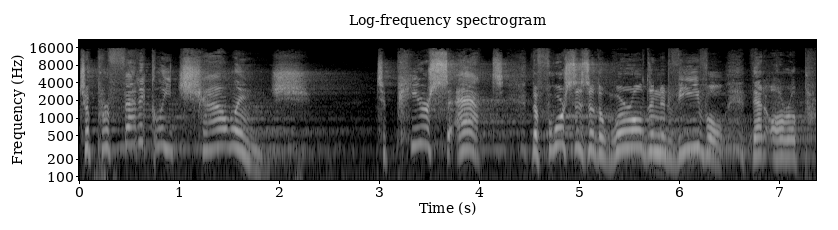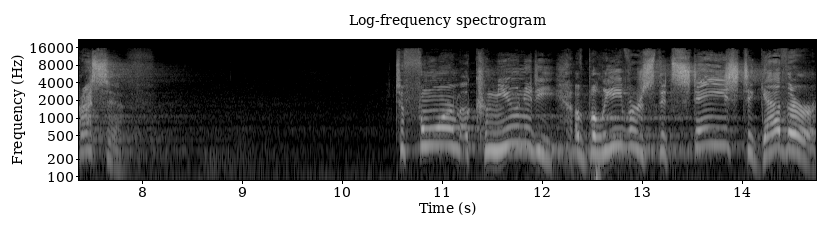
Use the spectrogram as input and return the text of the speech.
to prophetically challenge, to pierce at the forces of the world and of evil that are oppressive to form a community of believers that stays together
